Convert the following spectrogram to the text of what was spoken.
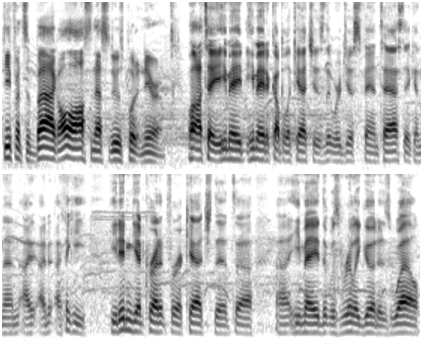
defensive back, all Austin has to do is put it near him. Well, I'll tell you, he made he made a couple of catches that were just fantastic, and then I, I, I think he, he didn't get credit for a catch that uh, uh, he made that was really good as well.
